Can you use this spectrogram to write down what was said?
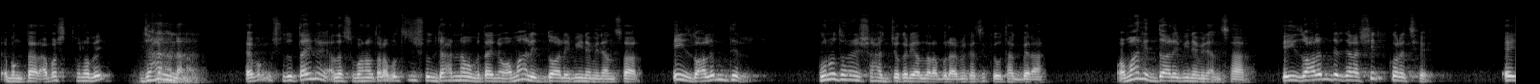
এবং তার আবাসস্থল হবে জাহান্নাম। এবং শুধু তাই নয় আল্লাহ সুবাহ তালা বলছেন শুধু জাহান্নাম হবে তাই নয়। ওমা আলী দলিমিন আমিন আনসার। এই জালেমদের কোনো ধরনের সাহায্যকারী আল্লাহ রাবুল আলমীর কাছে কেউ থাকবে না। ওমান ইদ্দ আলমিন আমিন আনসার। এই জালেমদের যারা শির করেছে, এই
